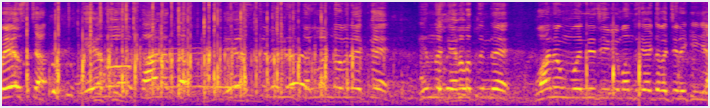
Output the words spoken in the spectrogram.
വേസ്റ്റ് ഏതോ കാലത്ത് വേസ്റ്റ് തള്ളേണ്ടവനെയൊക്കെ ഇന്ന് കേരളത്തിന്റെ വനം വന്യജീവി മന്ത്രിയായിട്ട് വെച്ചിരിക്കുക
